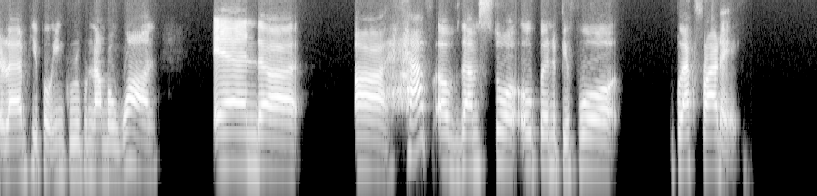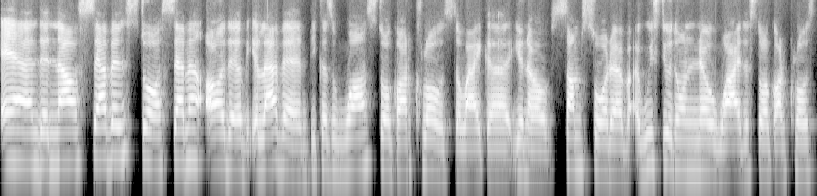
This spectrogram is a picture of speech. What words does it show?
11 people in group number one and uh, uh, half of them store opened before Black Friday. And now seven stores, seven out of 11, because one store got closed, like, uh, you know, some sort of, we still don't know why the store got closed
